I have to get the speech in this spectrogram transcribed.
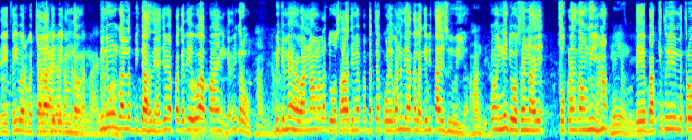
ਤੇ ਕਈ ਵਾਰ ਬੱਚਾ ਲਾ ਕੇ ਇਹੋ ਜਿਹਾ ਵੇਚ ਕੰਮ ਦਿੰਦਾ ਨਹੀਂ। ਕਰਨਾ ਹੈਗਾ ਜਿਹਨੂੰ ਗੱਲ ਵੀ ਦੱਸਦੇ ਆ ਜਿਵੇਂ ਆਪਾਂ ਕਹਦੇ ਉਹ ਆਪਾਂ ਐ ਨਹੀਂ ਕਹਿੰਦੇ ਵੀ ਕਰੋ। ਹਾਂਜੀ ਹਾਂ। ਵੀ ਜਿਵੇਂ ਹਵਾਨਾ ਮਤਲਬ ਜੋਸ਼ ਵਾਲਾ ਜਿਵੇਂ ਆਪਾਂ ਬੱਚਾ ਕੋਲੇ ਬੰਨਦੇ ਆ ਤਾਂ ਲੱਗੇ ਵੀ ਤਾਜ਼ੀ ਸੂਈ ਹੋਈ ਆ। ਹਾਂਜੀ ਹਾਂ। ਕਿਉਂ ਇੰਨੀ ਜੋਸ਼ ਇੰਨਾ ਹਜੇ? ਟੋਕੜਾਂ 'ਚ ਤਾਂ ਆਉਂਦੀ ਨਹੀਂ ਹਨਾ ਨਹੀਂ ਆਉਂਦੀ। ਤੇ ਬਾਕੀ ਤੁਸੀਂ ਮਿੱਤਰੋ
